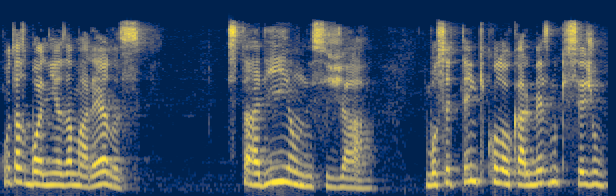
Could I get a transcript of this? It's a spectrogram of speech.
Quantas bolinhas amarelas estariam nesse jarro? Você tem que colocar, mesmo que sejam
